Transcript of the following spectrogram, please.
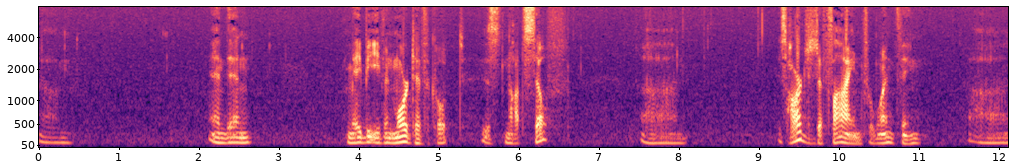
Um, and then, maybe even more difficult, is not self. Um, it's hard to define, for one thing. Uh,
